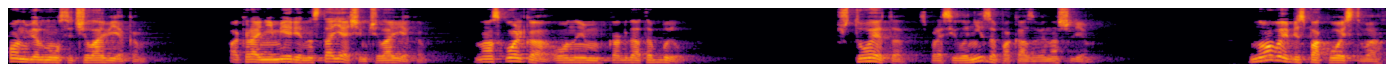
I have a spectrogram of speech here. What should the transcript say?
Он вернулся человеком. По крайней мере, настоящим человеком. Насколько он им когда-то был. «Что это?» – спросила Низа, показывая на шлем. «Новое беспокойство»,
